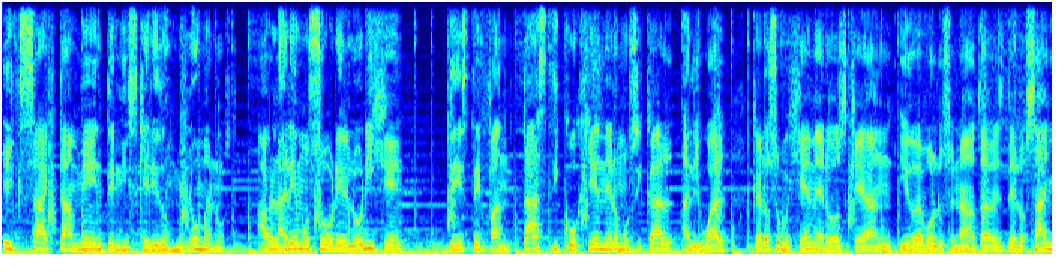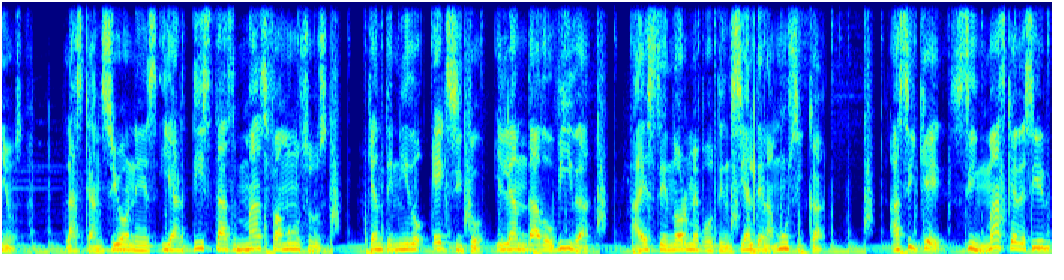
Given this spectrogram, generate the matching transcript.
Exactamente, mis queridos melómanos. Hablaremos sobre el origen de este fantástico género musical, al igual que los subgéneros que han ido evolucionando a través de los años, las canciones y artistas más famosos que han tenido éxito y le han dado vida a este enorme potencial de la música. Así que, sin más que decir,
